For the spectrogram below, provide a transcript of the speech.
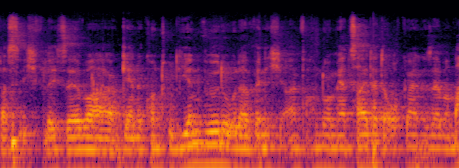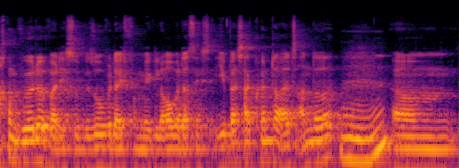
was ich vielleicht selber gerne kontrollieren würde oder wenn ich einfach nur mehr Zeit hätte, auch gerne selber machen würde, weil ich sowieso vielleicht von mir glaube, dass ich es eh besser könnte als andere. Mhm. Ähm,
